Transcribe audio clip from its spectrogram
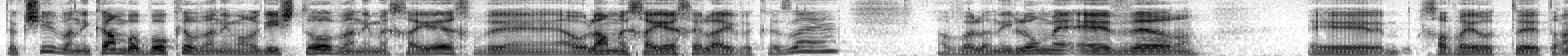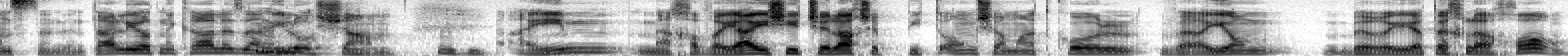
תקשיב, אני קם בבוקר ואני מרגיש טוב ואני מחייך והעולם מחייך אליי וכזה, אבל אני לא מעבר אה, חוויות אה, טרנסצנדנטליות נקרא לזה, אני לא שם. האם מהחוויה האישית שלך, שפתאום שמעת קול והיום בראייתך לאחור,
